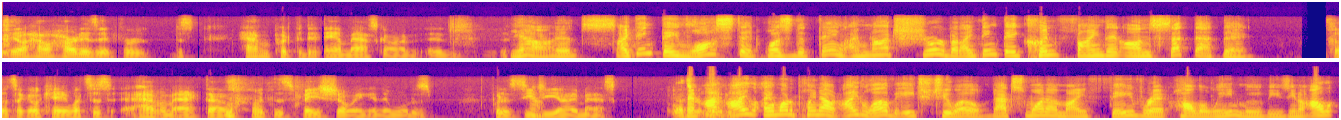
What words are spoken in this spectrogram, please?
you know, how hard is it for just have him put the damn mask on? And... Yeah, it's. I think they lost it. Was the thing? I'm not sure, but I think they couldn't find it on set that day. So it's like, okay, let's just have him act out with his face showing, and then we'll just put a CGI yeah. mask. And I, I, I want to point out, I love H2O. That's one of my favorite Halloween movies. You know, I'll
